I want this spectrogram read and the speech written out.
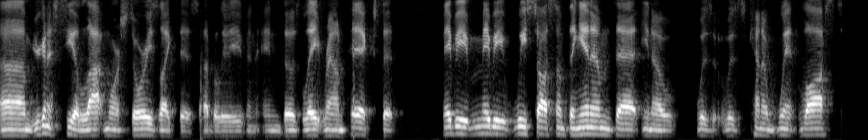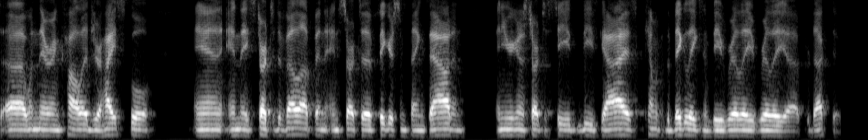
um, you're going to see a lot more stories like this, I believe, and and those late round picks that maybe maybe we saw something in them that you know was was kind of went lost uh, when they're in college or high school and and they start to develop and, and start to figure some things out and and you're going to start to see these guys come up to the big leagues and be really really uh, productive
